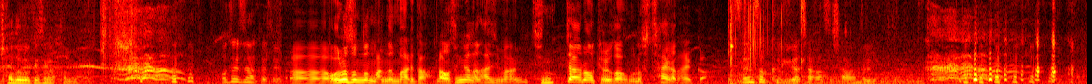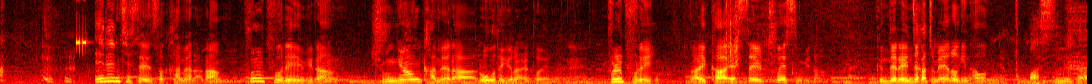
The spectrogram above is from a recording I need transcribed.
저도 그렇게 생각합니다 어떻게 생각하세요? 어, 어느 정도는 맞는 말이다 라고 생각은 하지만 진짜로 결과물로 차이가 날까? 센서 크기가 작아서 잘 안 들립니다 1인치 센서 카메라랑 full frame이랑 중형 카메라로 대결을 할 거예요. 네. full frame. 라이카 SL2S입니다. 네 근데 렌즈가 좀 에러긴 하거든요. 맞습니다.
